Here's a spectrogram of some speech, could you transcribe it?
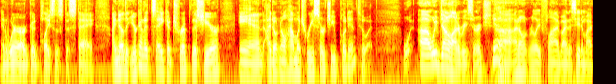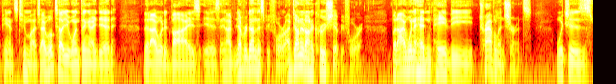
and where are good places to stay. I know that you're going to take a trip this year and I don't know how much research you put into it. Uh, we've done a lot of research. Yeah. Uh, I don't really fly by the seat of my pants too much. I will tell you one thing I did that I would advise is, and I've never done this before. I've done it on a cruise ship before, but I went ahead and paid the travel insurance, which is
